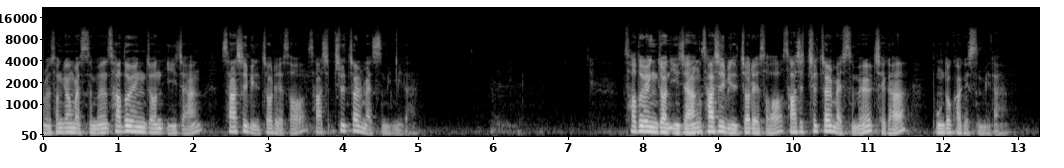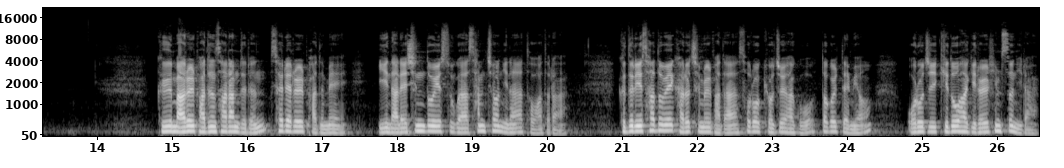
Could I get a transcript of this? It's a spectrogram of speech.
오늘 성경 말씀은 사도행전 2장 41절에서 47절 말씀입니다. 사도행전 2장 41절에서 47절 말씀을 제가 봉독하겠습니다. 그 말을 받은 사람들은 세례를 받음에 이 날의 신도의 수가 3천이나 더하더라. 그들이 사도의 가르침을 받아 서로 교제하고 떡을 떼며 오로지 기도하기를 힘쓰니라.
